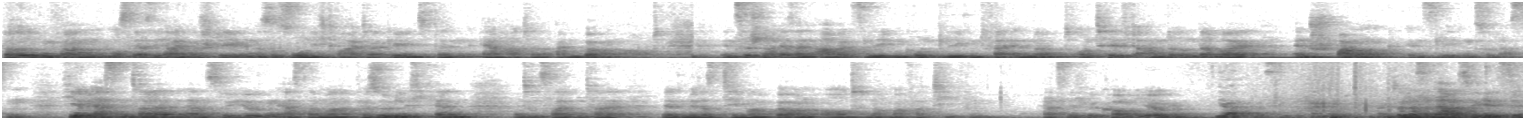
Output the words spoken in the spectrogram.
Doch irgendwann musste er sich eingestehen, dass es so nicht weitergeht, denn er hatte einen Burnout. Inzwischen hat er sein Arbeitsleben grundlegend verändert und hilft anderen dabei, Entspannung ins Leben zu lassen. Hier im ersten Teil lernst du Jürgen erst einmal persönlich kennen und im zweiten Teil werden wir das Thema Burnout nochmal vertiefen. Herzlich willkommen, Jürgen. Ja, herzlichen Dank. Schön, dass du da bist. Wie geht's dir?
